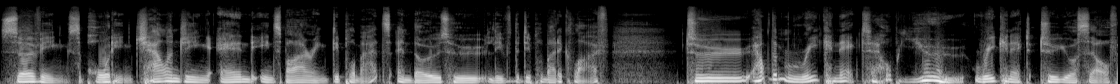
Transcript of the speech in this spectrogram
serving, supporting, challenging, and inspiring diplomats and those who live the diplomatic life to help them reconnect, to help you reconnect to yourself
